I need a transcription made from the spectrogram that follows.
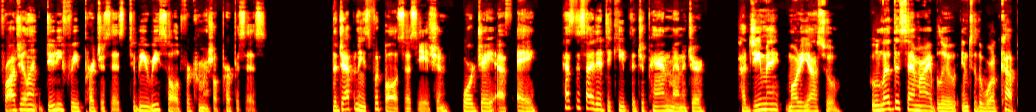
fraudulent duty free purchases to be resold for commercial purposes. The Japanese Football Association, or JFA, has decided to keep the Japan manager Hajime Moriyasu, who led the Samurai Blue into the World Cup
